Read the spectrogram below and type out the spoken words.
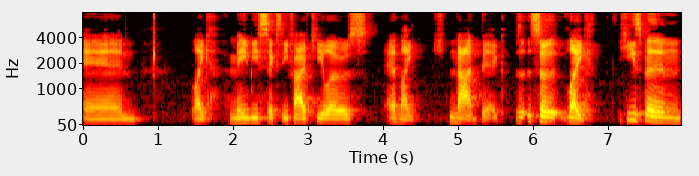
and like maybe 65 kilos and like not big. So, like, he's been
